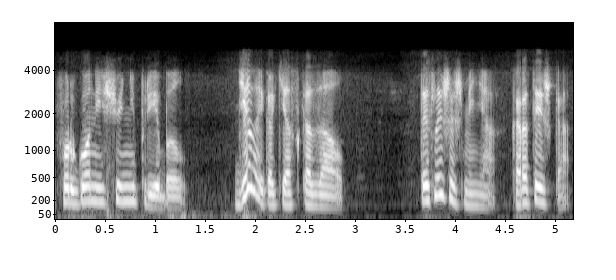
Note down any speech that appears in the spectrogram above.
Фургон еще не прибыл. Делай, как я сказал. Ты слышишь меня, коротышка?»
